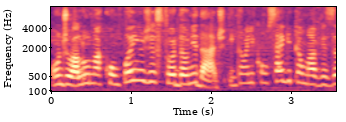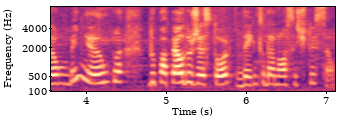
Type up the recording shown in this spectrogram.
onde o aluno acompanha o gestor da unidade. Então ele consegue ter uma visão bem ampla do papel do gestor dentro da nossa instituição.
